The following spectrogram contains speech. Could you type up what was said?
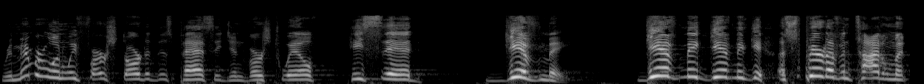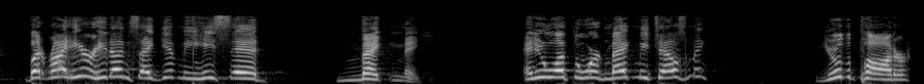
Remember when we first started this passage in verse 12? He said, Give me. Give me, give me, give. A spirit of entitlement. But right here, he doesn't say, Give me. He said, Make me. And you know what the word make me tells me? You're the potter,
